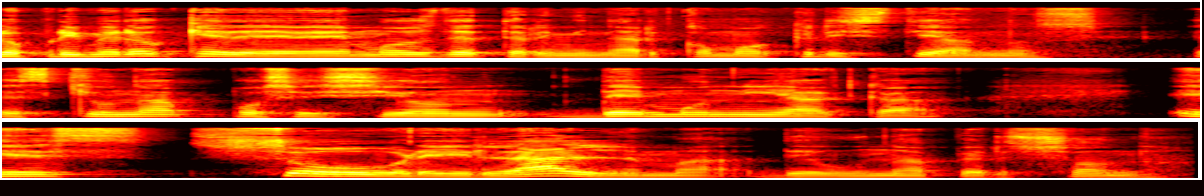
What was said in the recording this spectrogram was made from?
Lo primero que debemos determinar como cristianos es que una posesión demoníaca es sobre el alma de una persona.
